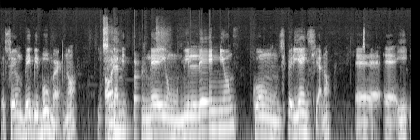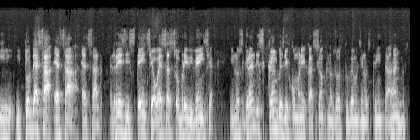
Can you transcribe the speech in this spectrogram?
Yo soy un baby boomer, ¿no? Y ahora me tornei um millennium com experiência, não? É, é, e, e, toda essa, essa, essa resistência ou essa sobrevivência em nos grandes câmbios de comunicação que nós tivemos nos 30 anos,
